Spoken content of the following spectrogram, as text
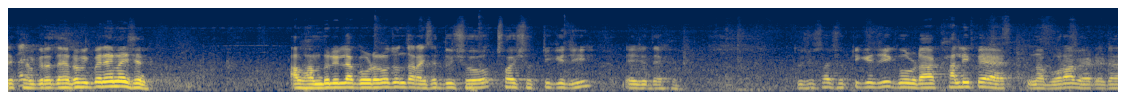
যে খেয়াল করে দেখেন, রফিক ভাই নেমেছেন আলহামদুলিল্লাহ গৌড়ের ওজন দাঁড়াইছে দুইশো ছয়ষট্টি কেজি। এই যে দেখেন দুশো ছয়ষট্টি কেজি গৌড়া খালি প্যাট না বড়া প্যাট এটা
